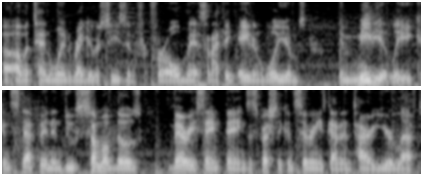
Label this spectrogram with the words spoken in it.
uh, of a 10 win regular season for, for Ole Miss. And I think Aiden Williams immediately can step in and do some of those very same things, especially considering he's got an entire year left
